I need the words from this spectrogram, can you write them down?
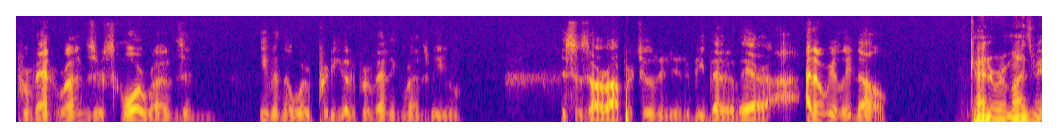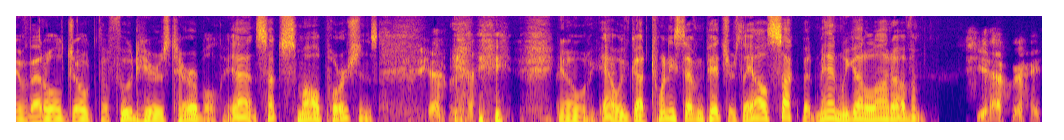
prevent runs or score runs. And even though we're pretty good at preventing runs, we this is our opportunity to be better there. I, I don't really know. Kind of reminds me of that old joke. The food here is terrible. Yeah, in such small portions. Yeah, you know, yeah, we've got 27 pitchers. They all suck, but man, we got a lot of them. Yeah, right.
